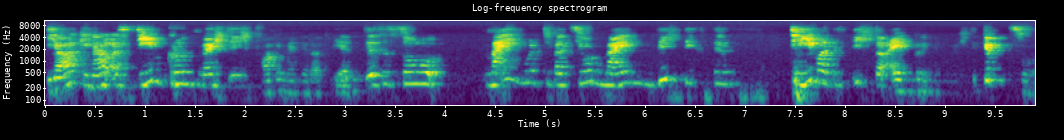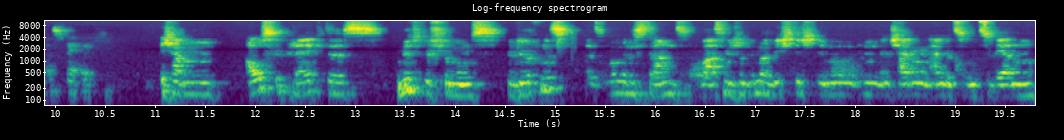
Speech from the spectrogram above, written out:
ja, genau aus dem Grund möchte ich Pfarrgemeinderat werden. Das ist so meine Motivation, mein wichtigstes Thema, das ich da einbringen möchte. Gibt es sowas bei euch? Ich habe ein ausgeprägtes Mitbestimmungsbedürfnis. Als Oberministrant war es mir schon immer wichtig, in, in Entscheidungen einbezogen zu werden.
